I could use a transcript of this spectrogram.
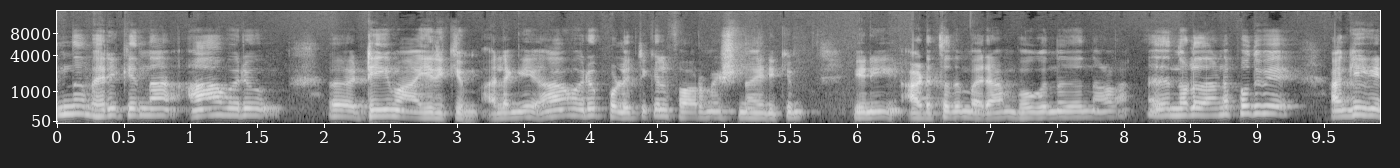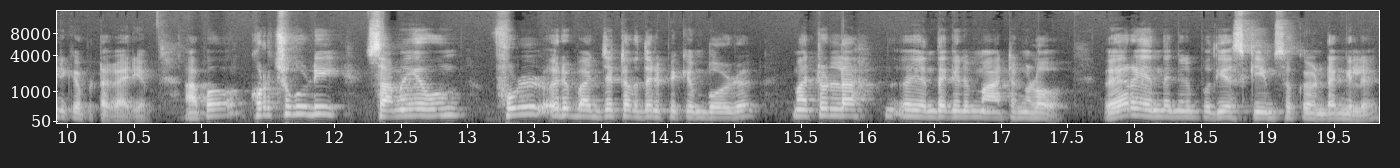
ഇന്ന് ഭരിക്കുന്ന ആ ഒരു ടീമായിരിക്കും. അല്ലെങ്കിൽ ആ ഒരു പൊളിറ്റിക്കൽ ഫോർമേഷൻ ആയിരിക്കും ഇനി അടുത്തതും വരാൻ പോകുന്നത് എന്നുള്ള എന്നുള്ളതാണ് പൊതുവെ അംഗീകരിക്കപ്പെട്ട കാര്യം. അപ്പോൾ കുറച്ചുകൂടി സമയവും ഫുൾ ഒരു ബഡ്ജറ്റ് അവതരിപ്പിക്കുമ്പോൾ മറ്റുള്ള എന്തെങ്കിലും മാറ്റങ്ങളോ വേറെ എന്തെങ്കിലും പുതിയ സ്കീംസൊക്കെ ഉണ്ടെങ്കിൽ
